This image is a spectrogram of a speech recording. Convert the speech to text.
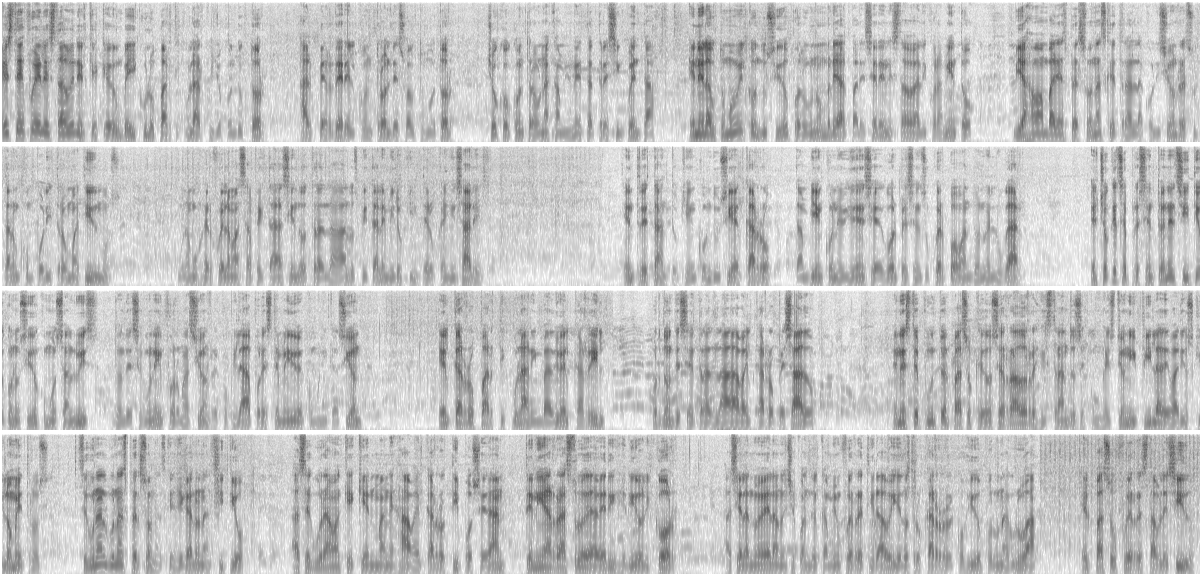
Este fue el estado en el que quedó un vehículo particular cuyo conductor, al perder el control de su automotor, chocó contra una camioneta 350. En el automóvil conducido por un hombre al parecer en estado de alicoramiento, viajaban varias personas que tras la colisión resultaron con politraumatismos. Una mujer fue la más afectada siendo trasladada al hospital Emiro Quintero Cañizares. Entre tanto, quien conducía el carro, también con evidencia de golpes en su cuerpo, abandonó el lugar. El choque se presentó en el sitio conocido como San Luis, donde según la información recopilada por este medio de comunicación, el carro particular invadió el carril por donde se trasladaba el carro pesado. En este punto el paso quedó cerrado registrándose congestión y fila de varios kilómetros. Según algunas personas que llegaron al sitio, aseguraban que quien manejaba el carro tipo sedán tenía rastro de haber ingerido licor. Hacia las 9 de la noche cuando el camión fue retirado y el otro carro recogido por una grúa, el paso fue restablecido.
